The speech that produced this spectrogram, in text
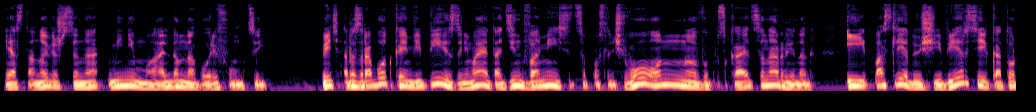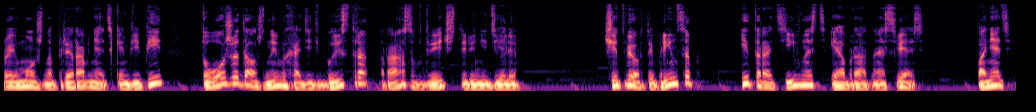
и остановишься на минимальном наборе функций. Ведь разработка MVP занимает 1-2 месяца, после чего он выпускается на рынок. И последующие версии, которые можно приравнять к MVP, тоже должны выходить быстро, раз в 2-4 недели. Четвертый принцип – итеративность и обратная связь. Понять,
